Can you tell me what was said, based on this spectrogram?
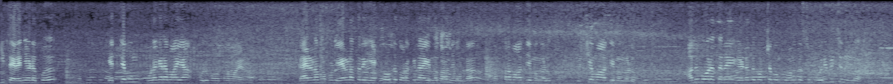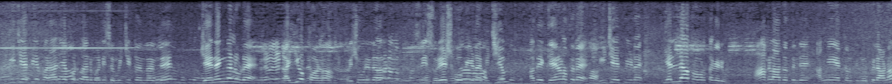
ഈ തെരഞ്ഞെടുപ്പ് ഏറ്റവും ഗുണകരമായ ഒരു പ്രവർത്തനമായാണ്. കാരണം കേരളത്തിൽ അക്കൗണ്ട് തുറക്കില്ല എന്ന് പറഞ്ഞുകൊണ്ട് പത്രമാധ്യമങ്ങളും ദൃശ്യമാധ്യമങ്ങളും അതുപോലെ തന്നെ ഇടതുപക്ഷവും കോൺഗ്രസും ഒരുമിച്ച് നിന്ന് ബി ജെ പിയെ പരാജയപ്പെടുത്താൻ വേണ്ടി ശ്രമിച്ചിട്ടുള്ളതിന്റെ ജനങ്ങളുടെ കയ്യൊപ്പാണ് തൃശ്ശൂരിലെ ശ്രീ സുരേഷ് ഗോപിയുടെ വിജയം. അത് കേരളത്തിലെ ബി ജെ പിയുടെ എല്ലാ പ്രവർത്തകരും ആഹ്ലാദത്തിന്റെ അങ്ങേയറ്റം തിമിർപ്പിലാണ്.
